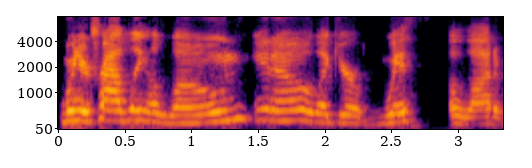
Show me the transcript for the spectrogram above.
when you're traveling alone, you know, like you're with a lot of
